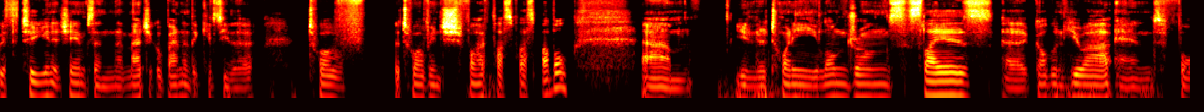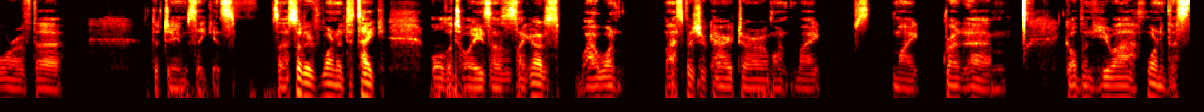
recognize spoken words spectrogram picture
with two unit champs, and the magical banner that gives you the 12 the 12 inch 5 plus plus bubble. Um, unit of 20 long drongs slayers, uh, goblin hewer, and four of the the doom seekers. So I sort of wanted to take all the toys. I was like, I just I want my special character. I want my my um, goblin hewer, one of the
